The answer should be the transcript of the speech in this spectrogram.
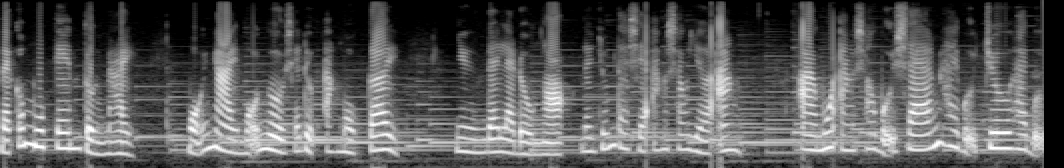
mẹ có mua kem tuần này, mỗi ngày mỗi người sẽ được ăn một cây, nhưng đây là đồ ngọt nên chúng ta sẽ ăn sau giờ ăn. Ai muốn ăn sau bữa sáng hay bữa trưa hay bữa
